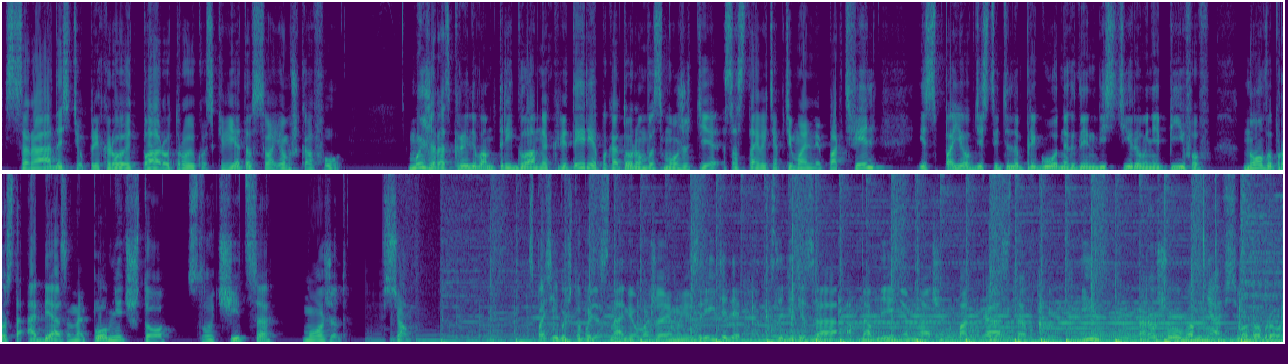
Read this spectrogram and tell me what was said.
с радостью прикроет пару-тройку скелетов в своем шкафу. Мы же раскрыли вам три главных критерия, по которым вы сможете составить оптимальный портфель из паев действительно пригодных для инвестирования пифов, но вы просто обязаны помнить, что случиться может все. Спасибо, что были с нами, уважаемые зрители. Следите за обновлением наших подкастов. И хорошего вам дня. Всего доброго.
